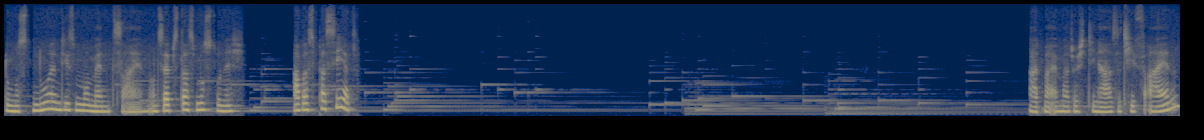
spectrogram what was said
Du musst nur in diesem Moment sein und selbst das musst du nicht. Aber es passiert. Atme einmal durch die Nase tief ein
